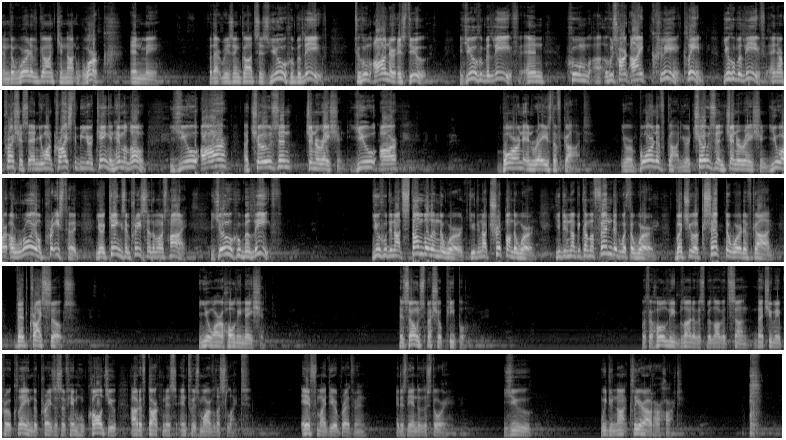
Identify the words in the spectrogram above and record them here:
And the word of God cannot work in me. For that reason, God says, You who believe, to whom honor is due, you who believe, and whom uh, whose heart I clean, clean, you who believe and are precious, and you want Christ to be your King and Him alone you are a chosen generation. You are born and raised of God. You're born of God. You're a chosen generation. You are a royal priesthood. You're kings and priests of the Most High. You who believe, you who do not stumble in the word, you do not trip on the word, you do not become offended with the word, but you accept the word of God that Christ sows. You are a holy nation, his own special people. With the holy blood of his beloved Son, that you may proclaim the praises of him who called you out of darkness into his marvelous light. If, my dear brethren, it is the end of the story, you, we do not clear out our heart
